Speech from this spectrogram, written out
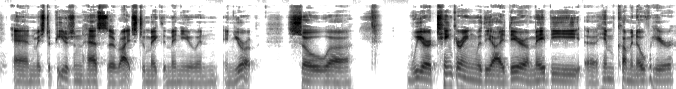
Oh. And Mr. Peterson has the rights to make the menu in, in Europe. So, uh, we are tinkering with the idea of maybe uh, him coming over here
